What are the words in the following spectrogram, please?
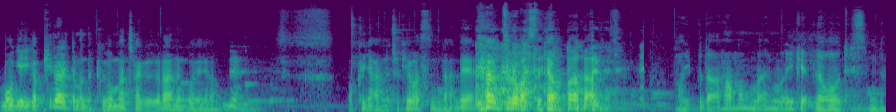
먹이가 필요할 때마다 그것만 자극을 하는 거예요. 네. 어, 그냥 아는 척 해봤습니다. 네, 한번 들어봤어요. 네네. 아 이쁘다. 한 한번 한번 이렇게 어 됐습니다.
